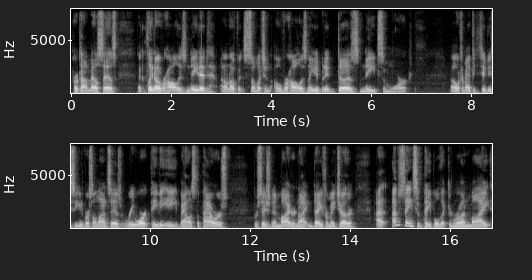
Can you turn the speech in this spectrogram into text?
Proton Mail says a complete overhaul is needed. I don't know if it's so much an overhaul is needed, but it does need some work. Uh, Ultraman 52 DC Universe Online says rework PVE, balance the powers, precision and might are night and day from each other. I, have seen some people that can run might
